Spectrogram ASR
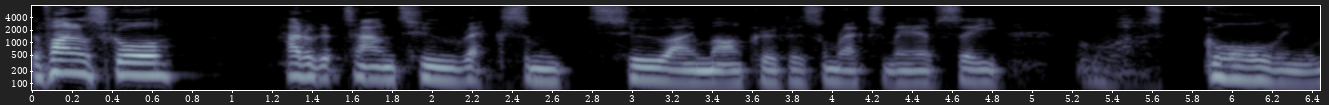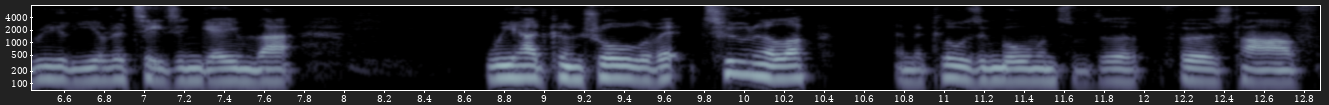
The final score Harrogate Town 2, Wrexham 2. I'm Mark Griffiths from Wrexham AFC. Oh, that was galling, really irritating game that. We had control of it, 2 0 up in the closing moments of the first half,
